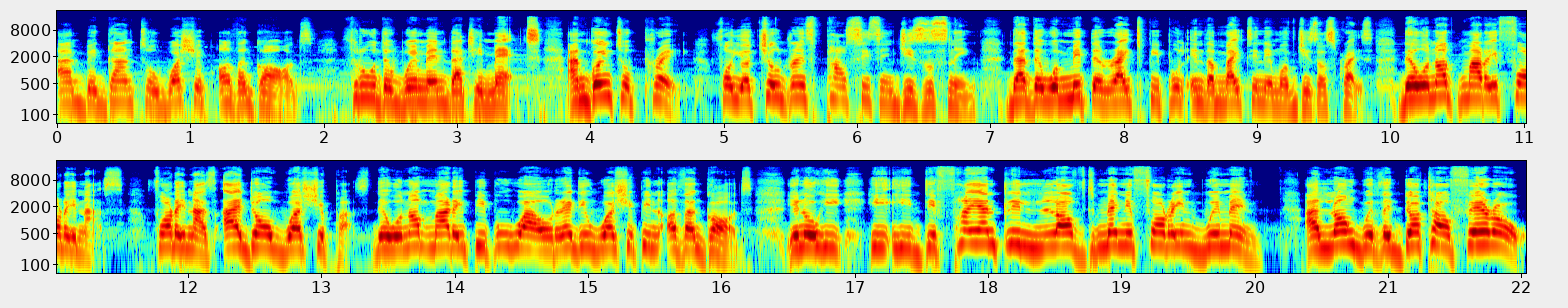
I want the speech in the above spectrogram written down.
and began to worship other gods through the women that he met. I'm going to pray for your children's spouses in Jesus' name that they will meet the right people in the mighty name of Jesus Christ. They will not marry foreigners, foreigners, idol worshippers. They will not marry people who are already worshiping other gods. You know, he he he defiantly loved many foreign women along with the daughter of Pharaoh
